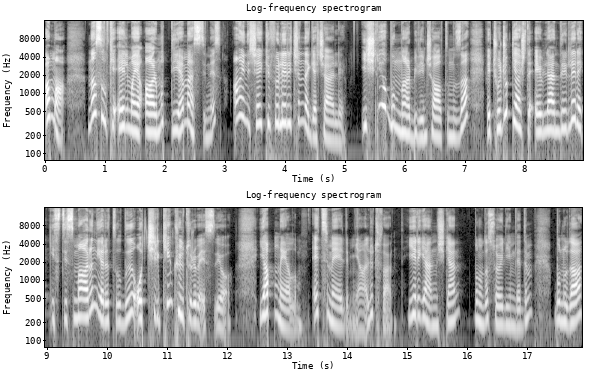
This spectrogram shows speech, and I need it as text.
Ama nasıl ki elmaya armut diyemezsiniz, aynı şey küfürler için de geçerli. İşliyor bunlar bilinçaltımıza ve çocuk yaşta evlendirilerek istismarın yaratıldığı o çirkin kültürü besliyor. Yapmayalım, etmeyelim ya lütfen. Yeri gelmişken bunu da söyleyeyim dedim. Bunu da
